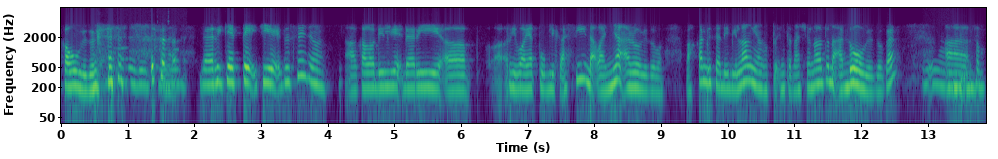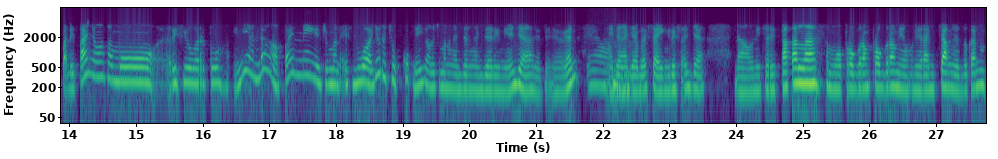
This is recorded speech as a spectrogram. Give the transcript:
kau gitu nah, dari ketek cik itu sih nah, kalau dilihat dari uh, riwayat publikasi tidak banyak aduh gitu bahkan bisa dibilang yang internasional tuh nggak ada gitu kan mm-hmm. uh, sempat ditanya sama reviewer tuh ini anda ngapain nih? Cuman S2 aja udah cukup nih kalau cuman ngajar-ngajar ini aja gitu ya kan. Yeah. ngajar-ngajar bahasa Inggris aja. Nah Uni ceritakanlah semua program-program yang Uni rancang gitu kan.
